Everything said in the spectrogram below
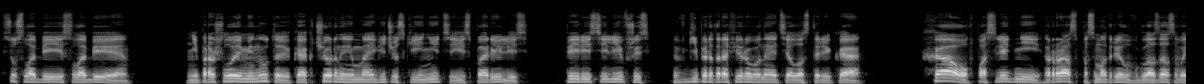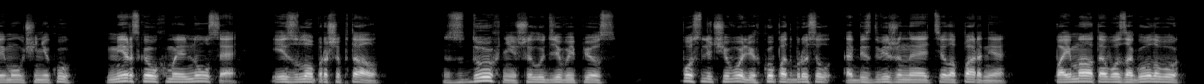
все слабее и слабее. Не прошло и минуты, как черные магические нити испарились, переселившись в гипертрофированное тело старика. Хао в последний раз посмотрел в глаза своему ученику, мерзко ухмыльнулся и зло прошептал «Сдохни, шелудивый пес!» После чего легко подбросил обездвиженное тело парня, поймал того за голову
